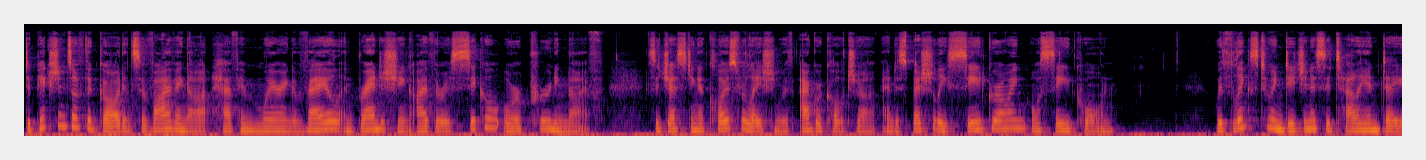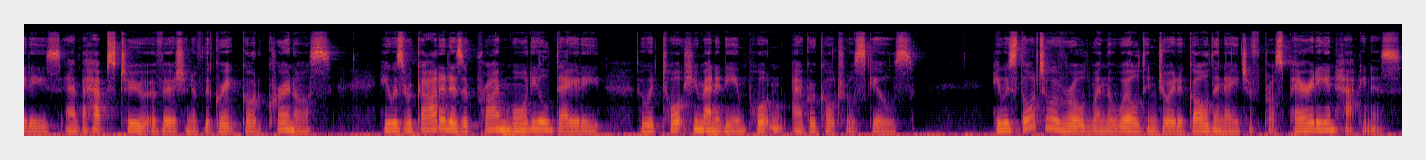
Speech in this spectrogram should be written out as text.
Depictions of the god in surviving art have him wearing a veil and brandishing either a sickle or a pruning knife, suggesting a close relation with agriculture and especially seed growing or seed corn. With links to indigenous Italian deities and perhaps too a version of the Greek god Kronos, he was regarded as a primordial deity who had taught humanity important agricultural skills. He was thought to have ruled when the world enjoyed a golden age of prosperity and happiness,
